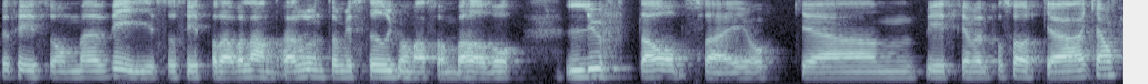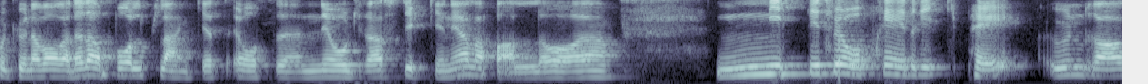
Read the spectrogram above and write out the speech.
precis som vi så sitter det väl andra runt om i stugorna som behöver lufta av sig och eh, vi ska väl försöka kanske kunna vara det där bollplanket åt eh, några stycken i alla fall. Och, eh, 92 Fredrik P undrar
